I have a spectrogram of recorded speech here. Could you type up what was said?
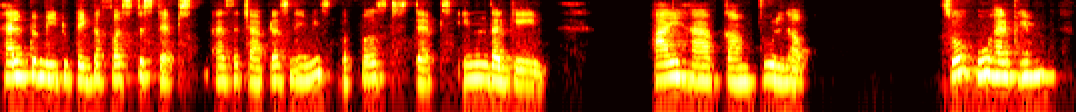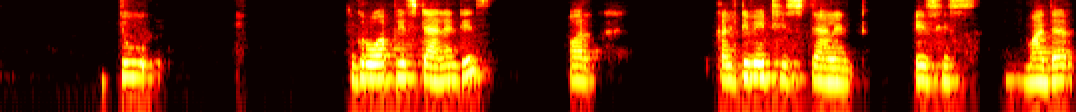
helped me to take the first steps as the chapter's name is the first steps in the game i have come to love so who helped him to grow up his talent is or cultivate his talent is his mother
